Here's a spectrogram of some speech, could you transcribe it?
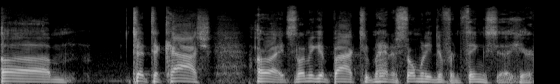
um, to to cash. All right, so let me get back to man. There's so many different things uh, here.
